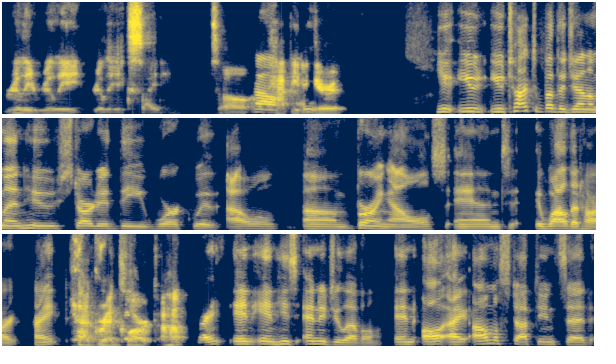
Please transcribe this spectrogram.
really, really, really exciting. So well, happy to hear it. You you you talked about the gentleman who started the work with owl um burrowing owls and wild at heart, right? Yeah, Greg Clark. Uh-huh. Right. And in his energy level. And all I almost stopped you and said,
